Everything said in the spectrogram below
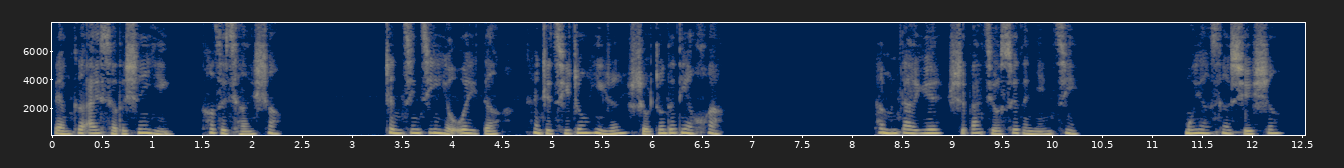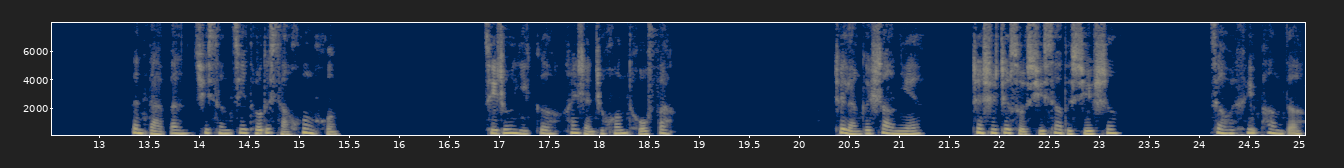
两个矮小的身影靠在墙上，正津津有味的看着其中一人手中的电话。他们大约十八九岁的年纪，模样像学生，但打扮却像街头的小混混。其中一个还染着黄头发。这两个少年正是这所学校的学生，较为黑胖的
